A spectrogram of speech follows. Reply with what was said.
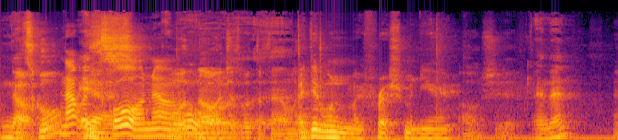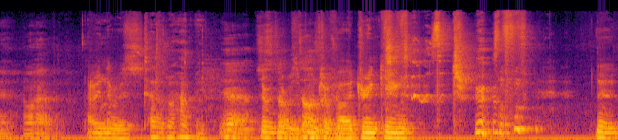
No. With school? Not with Yeah. school, no. Well, no, just with the family. I did one in my freshman year. Oh shit. And then? Yeah. What happened? I mean, there was Tell us what happened. Yeah. there, there was a bunch of uh, drinking. the,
